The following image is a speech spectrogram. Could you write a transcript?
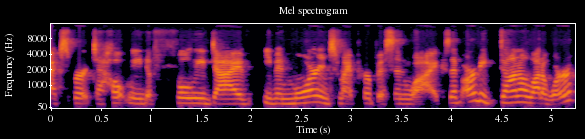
expert to help me to fully dive even more into my purpose and why because I've already done a lot of work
